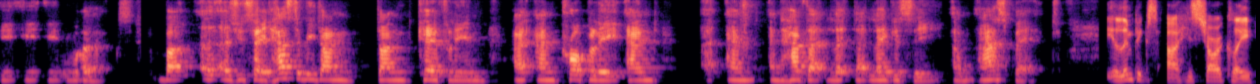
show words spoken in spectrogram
it, it works. But uh, as you say, it has to be done done carefully and and properly, and and and have that le- that legacy um, aspect. The Olympics are historically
